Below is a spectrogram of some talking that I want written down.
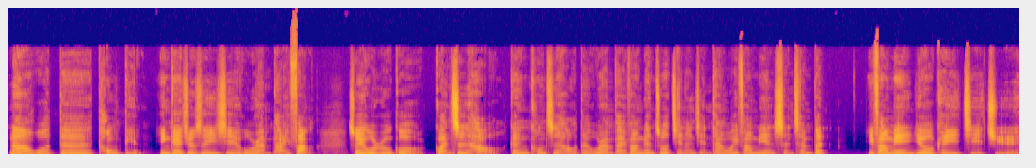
那我的痛点应该就是一些污染排放。所以，我如果管制好跟控制好的污染排放，跟做节能减碳，我一方面省成本，一方面又可以解决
